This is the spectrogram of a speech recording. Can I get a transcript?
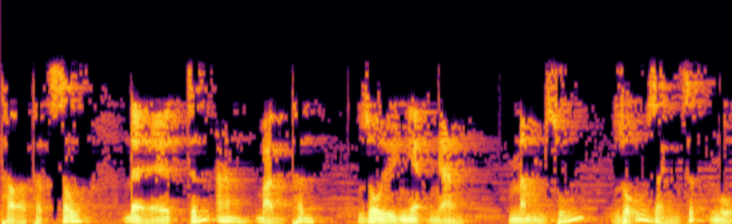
thở thật sâu để chấn an bản thân, rồi nhẹ nhàng nằm xuống dỗ dành giấc ngủ.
